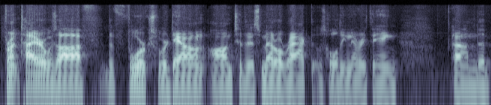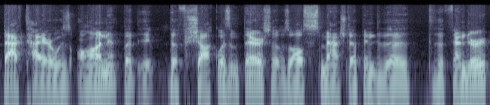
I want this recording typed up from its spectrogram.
front tire was off. The forks were down onto this metal rack that was holding everything. Um, the back tire was on, but it, the shock wasn't there, so it was all smashed up into the the fender.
